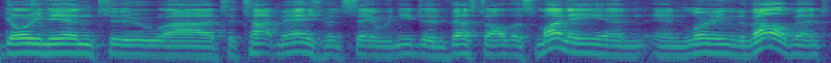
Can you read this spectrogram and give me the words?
going into uh, to top management saying we need to invest all this money in, in learning and development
